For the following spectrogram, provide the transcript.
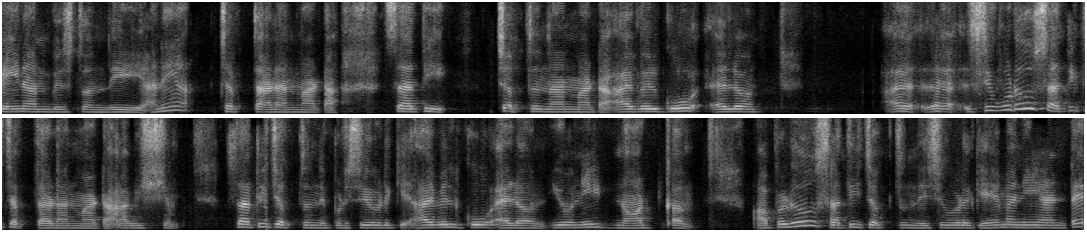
పెయిన్ అనిపిస్తుంది అని చెప్తాడనమాట సతీ చెప్తుంది అనమాట ఐ విల్ గో ఎలోన్ శివుడు సతికి చెప్తాడనమాట ఆ విషయం. సతి చెప్తుంది ఇప్పుడు శివుడికి I will go alone you need not come అప్పుడు సతీ చెప్తుంది శివుడికి ఏమని అంటే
